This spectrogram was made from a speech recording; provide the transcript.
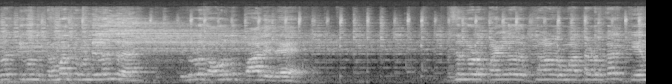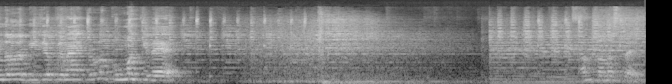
ಇವತ್ತಿಗೊಂದು ಕ್ರಮ ತಗೊಂಡಿಲ್ಲ ಅಂದ್ರೆ ಇದ್ರೊಳಗೆ ಅವ್ರದ್ದು ಪಾಲಿದೆ. ಬಸನಗೌಡ ಪಾಟೀಲ್ ರತ್ನಾಳ್ ಮಾತಾಡ್ಬೇಕಾದ್ರೆ ಕೇಂದ್ರದ ಬಿಜೆಪಿ ನಾಯಕರದ್ದು ಕುಮ್ಮಕ್ಕಿದೆ. ಅಂತ ಅನಿಸ್ತಾ ಇದೆ.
